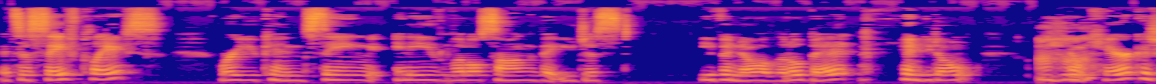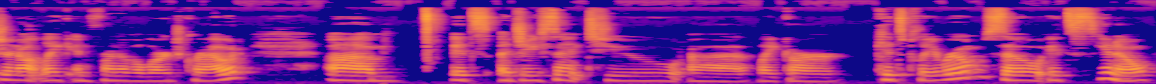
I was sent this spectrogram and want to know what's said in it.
It's a safe place where you can sing any little song that you just even know a little bit, and you don't you Uh-huh. don't care because you're not like in front of a large crowd. Um, it's adjacent to uh, like our kids' playroom, so it's you know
